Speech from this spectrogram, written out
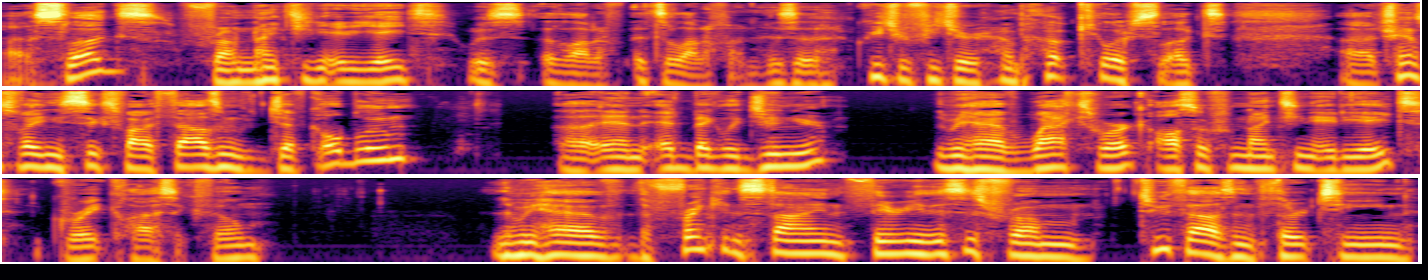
Uh, Slugs from 1988 was a lot of it's a lot of fun. It's a creature feature about killer slugs. Uh, Transylvania 65000 with Jeff Goldblum uh, and Ed Begley Jr. Then we have Waxwork, also from 1988, great classic film. Then we have The Frankenstein Theory. This is from 2013.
